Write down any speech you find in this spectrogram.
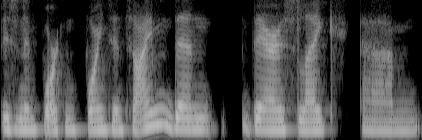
is an important point in time. Then there's like um,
